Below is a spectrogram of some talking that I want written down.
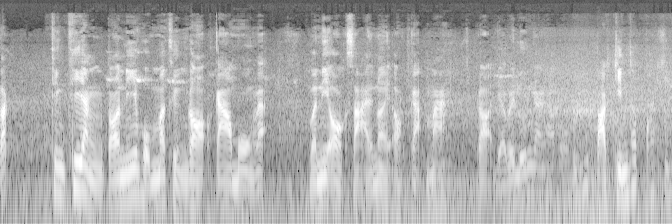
สักเที่ยงตอนนี้ผมมาถึงก็เก้าโมงแล้ว วันนี้ออกสายหน่อยออกกะมา ก็เดี๋ยวไปลุ้นกันครับผมปากินครับปากกิน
